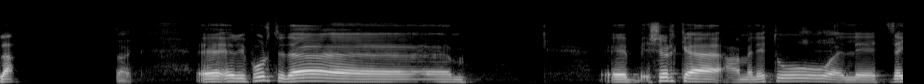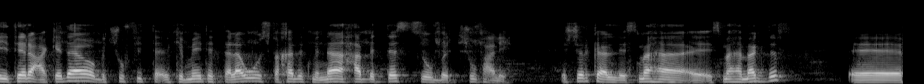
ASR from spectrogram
لا. طيب. آه، ال report ده آم، آه، شركة عملته زي ترعة كده وبتشوف فيه كمية التلوث فخدت منها حبة test وبتشوف عليها الشركة اللي اسمها اسمها ماجدف آه،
